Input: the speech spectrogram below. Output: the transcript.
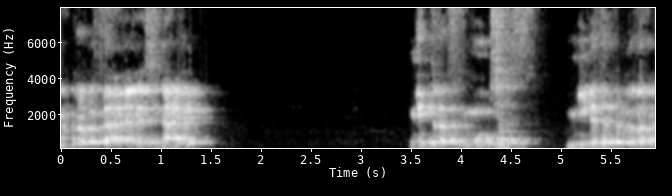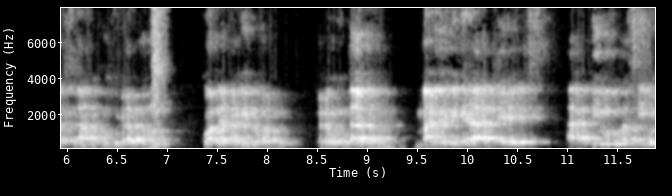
Me acuerdo que estaba en el escenario. Mientras muchas, miles de personas estaban juzgando cuál era mi rol. Preguntaron, Mario Pineda, ¿qué eres? ¿Activo o pasivo?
